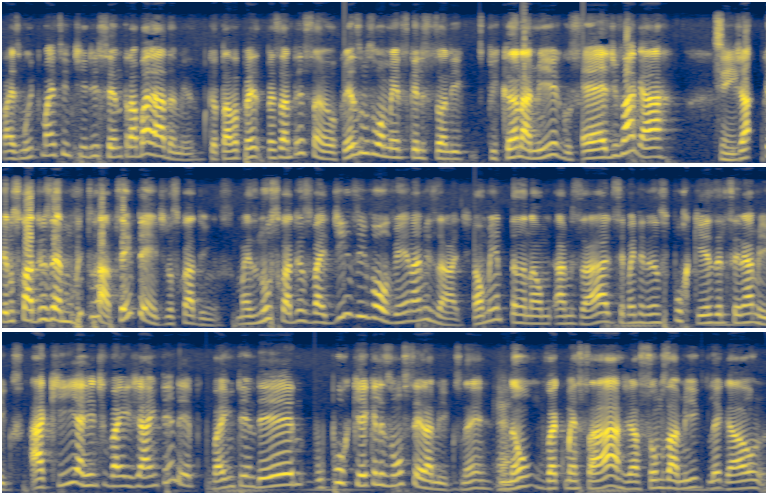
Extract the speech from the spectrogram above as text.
faz muito mais sentido ir sendo trabalhada mesmo. Porque eu tava pre- prestando atenção. Eu, mesmo os momentos que eles estão ali ficando amigos, é devagar. Sim. Já, porque nos quadrinhos é muito rápido, você entende nos quadrinhos. Mas nos quadrinhos vai desenvolvendo a amizade. Aumentando a am- a amizade, você vai entendendo os porquês deles serem amigos. Aqui a gente vai já entender. Vai entender o porquê que eles vão ser amigos, né? É. Não vai começar, ah, já somos amigos, legal.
